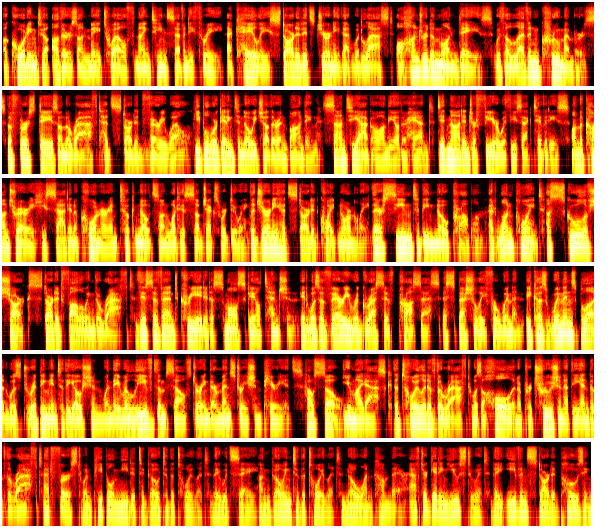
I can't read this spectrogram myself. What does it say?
according to others on May 12, 1973, Acali started its journey that would last 101 days with 11 crew members. The first days on the raft had started very well. People were getting to know each other and bonding. Santiago, on the other hand, did not interfere with these activities. On the contrary, he sat in a corner and took notes on what his subjects were doing. The journey had started quite normally. There seemed to be no problem. At one point, a school of sharks started following the raft. This event created a small-scale tension. It was a very regressive process, especially for women, because women's blood was dripping into the ocean when they relieved themselves during their menstruation periods. How so, you might ask? The toilet of the raft was a hole in a protrusion at the end of the raft. At first, when people needed to go to the toilet, they would say, I'm going to the toilet, no one come there. After getting used to it, they even started posing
